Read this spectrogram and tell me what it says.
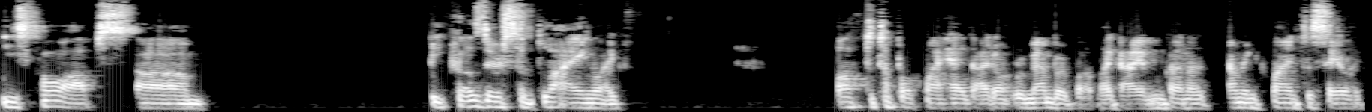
these co ops, um, because they're supplying like off the top of my head, I don't remember, but like I'm gonna, I'm inclined to say like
